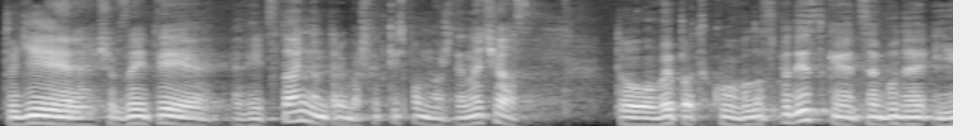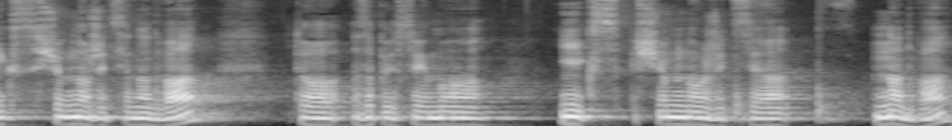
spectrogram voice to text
Тоді, щоб знайти відстань, нам треба швидкість помножити на час. То в випадку велосипедистки це буде х, що множиться на 2, то записуємо х, що множиться на 2.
